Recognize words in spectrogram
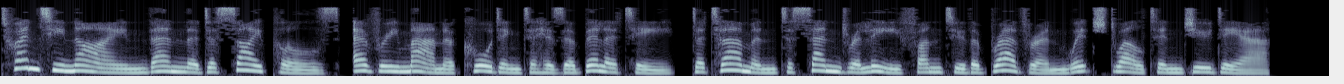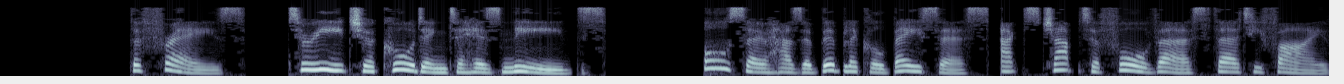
29 Then the disciples, every man according to his ability, determined to send relief unto the brethren which dwelt in Judea. The phrase, "...to each according to his needs," also has a biblical basis, Acts chapter 4 verse 35.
